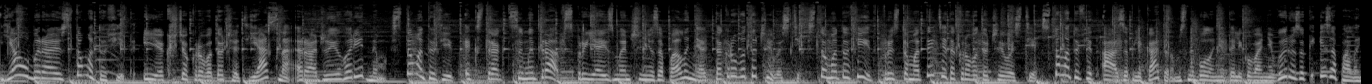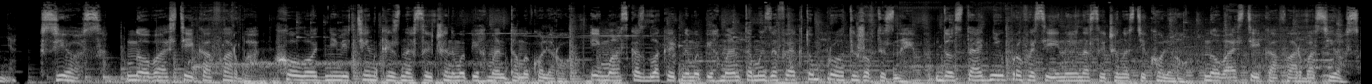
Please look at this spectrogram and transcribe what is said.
я обираю стоматофіт. І якщо кровоточать ясна, раджу його рідним. Стоматофіт екстракт семи трав сприяє зменшенню запалення та кровоточивості. Стоматофіт при стоматиті та кровоточивості. Стоматофіт А з аплікатором знеболення та лікування виразок і запалення. Сіос нова стійка фарба, холодні відтінки з насиченими пігментами кольору і маска з блакитними пігментами з ефектом проти жовтизни. До стадії професійної насиченості кольору. Нова стійка фарба Сіос.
